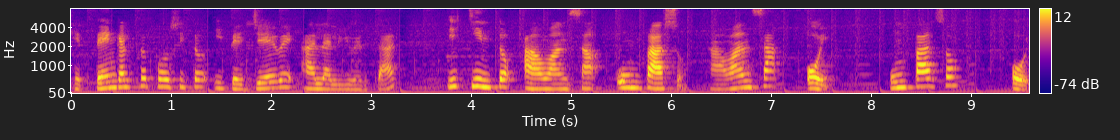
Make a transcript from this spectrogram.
que tenga el propósito y te lleve a la libertad. Y quinto, avanza un paso. Avanza hoy. Un paso hoy.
